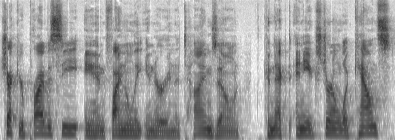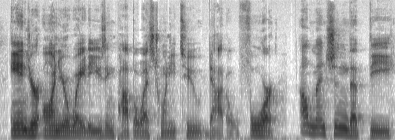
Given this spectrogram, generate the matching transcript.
Check your privacy and finally enter in a time zone. Connect any external accounts and you're on your way to using PopOS 22.04. I'll mention that the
